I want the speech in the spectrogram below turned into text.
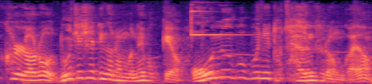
컬러로 누즈 쉐딩을 한번 해볼게요 어느 부분이 더 자연스러운가요?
